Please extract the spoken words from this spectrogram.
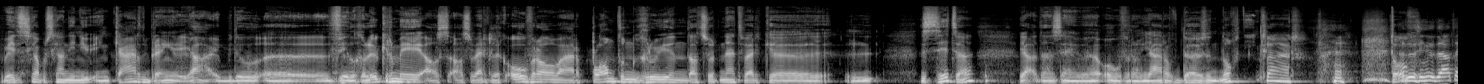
Wetenschappers gaan die nu in kaart brengen. Ja, ik bedoel, uh, veel geluk ermee als, als werkelijk overal waar planten groeien dat soort netwerken zitten, ja, dan zijn we over een jaar of duizend nog niet klaar. Toch? Dus inderdaad,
